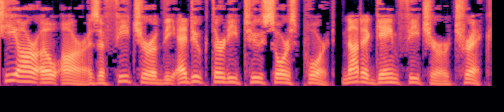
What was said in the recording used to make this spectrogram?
TROR is a feature of the Eduke 32 source port, not a game feature or trick.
